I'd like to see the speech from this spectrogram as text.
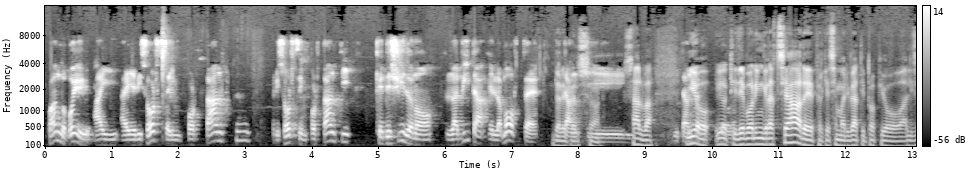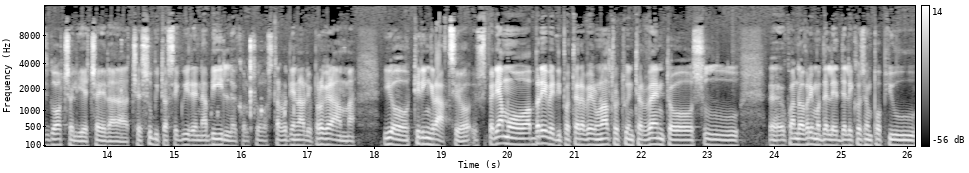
quando poi hai, hai risorse importanti risorse importanti che decidono la vita e la morte delle tanti, persone. Salva, io, io, ti devo ringraziare perché siamo arrivati proprio agli sgoccioli e c'è, la, c'è, subito a seguire Nabil col suo straordinario programma. Io ti ringrazio, speriamo a breve di poter avere un altro tuo intervento su eh, quando avremo delle, delle cose un po' più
